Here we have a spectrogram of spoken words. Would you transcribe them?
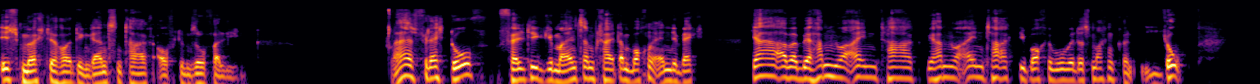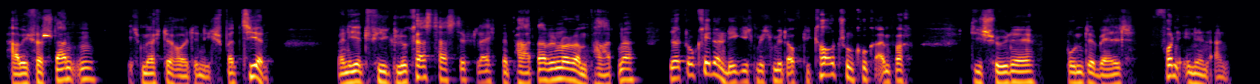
Ich möchte heute den ganzen Tag auf dem Sofa liegen. Ah, ist vielleicht doof, fällt die Gemeinsamkeit am Wochenende weg. Ja, aber wir haben nur einen Tag, wir haben nur einen Tag die Woche, wo wir das machen könnten. Jo, habe ich verstanden. Ich möchte heute nicht spazieren. Wenn du jetzt viel Glück hast, hast du vielleicht eine Partnerin oder einen Partner, der sagt, okay, dann lege ich mich mit auf die Couch und gucke einfach die schöne bunte Welt von innen an.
